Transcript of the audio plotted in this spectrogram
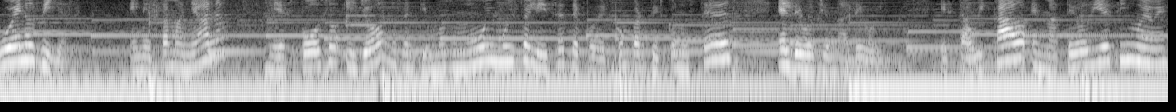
Buenos días. En esta mañana mi esposo y yo nos sentimos muy muy felices de poder compartir con ustedes el devocional de hoy. Está ubicado en Mateo 19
